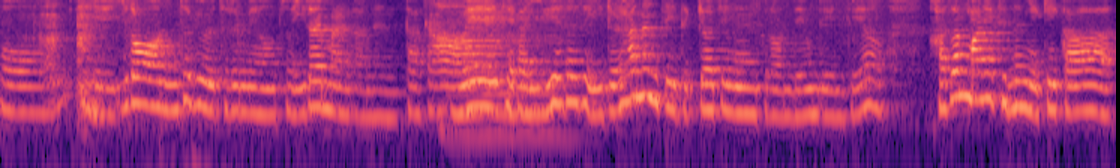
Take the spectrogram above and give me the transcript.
어, 이게 이런 인터뷰를 들으면 좀 일할 말 나는 딱 아. 왜 제가 이 회사에서 일을 하는지 느껴지는 그런 내용들인데요. 가장 많이 듣는 얘기가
